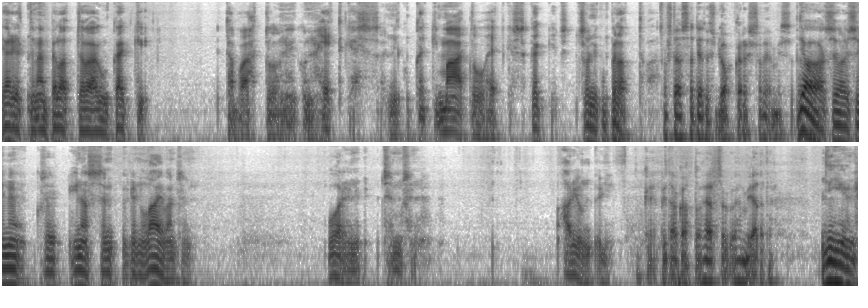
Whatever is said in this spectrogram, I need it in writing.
järjettömän pelottavaa, kun kaikki tapahtuu niin kuin hetkessä, niin kuin kaikki maatuu hetkessä. Kaikki, se on niin kuin pelottavaa. Onko jossain tietysti dokkarissa vielä missä? Joo, se oli siinä, kun se hinasi sen yhden laivan sen vuoren semmoisen harjun yli. Okei, pitää katsoa Herzog ihan mieletön. Niin.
